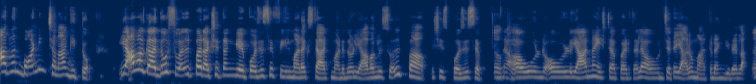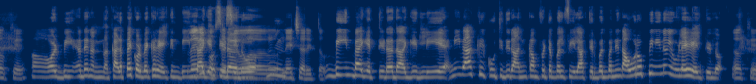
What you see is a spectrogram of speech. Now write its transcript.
ಅದೊಂದು ಬಾಂಡಿಂಗ್ ಚೆನ್ನಾಗಿತ್ತು. ಯಾವಾಗ ಅದು ಸ್ವಲ್ಪ ರಕ್ಷಿತಂಗೆ ಪಾಸಿಟಿವ್ ಫೀಲ್ ಮಾಡಕ್ ಸ್ಟಾರ್ಟ್ ಮಾಡಿದವಳು ಯಾವಾಗ್ಲೂ ಸ್ವಲ್ಪ ಶಿಸ್ ಪಾಸಿಟಿವ್ ಅವ್ರ ಅವಳು ಯಾರನ್ನ ಇಷ್ಟ ಪಡ್ತಾಳೆ ಅವ್ರ ಜೊತೆ ಯಾರು ಮಾತಾಡಂಗಿರಲ್ಲ. ಅವಳು ಬೀ ಅದೇ ನನ್ನ ಕಳಪೆ ಕೊಡ್ಬೇಕಾದ್ರೆ ಹೇಳ್ತೀನಿ ಬೀನ್ ಬ್ಯಾಗ್ ಎತ್ತಿಡೋದು. ನೇಚರ್ ಇತ್ತು. ಬೀನ್ ಬ್ಯಾಗ್ ಎತ್ತಿಡೋದಾಗಿರ್ಲಿ ನೀವ್ ಯಾಕೆ ಕೂತಿದಿರ ಕೂತಿದ್ದೀರಾ ಅನ್ಕಂಫರ್ಟಬಲ್ ಫೀಲ್ ಆಗ್ತಿರ್ಬೋದು. ಬಂದಿಂದ ಅವ್ರ ಒಪಿನಿಯನ್ ಇವಳೇ ಹೇಳ್ತಿದ್ಲು. ಓಕೆ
